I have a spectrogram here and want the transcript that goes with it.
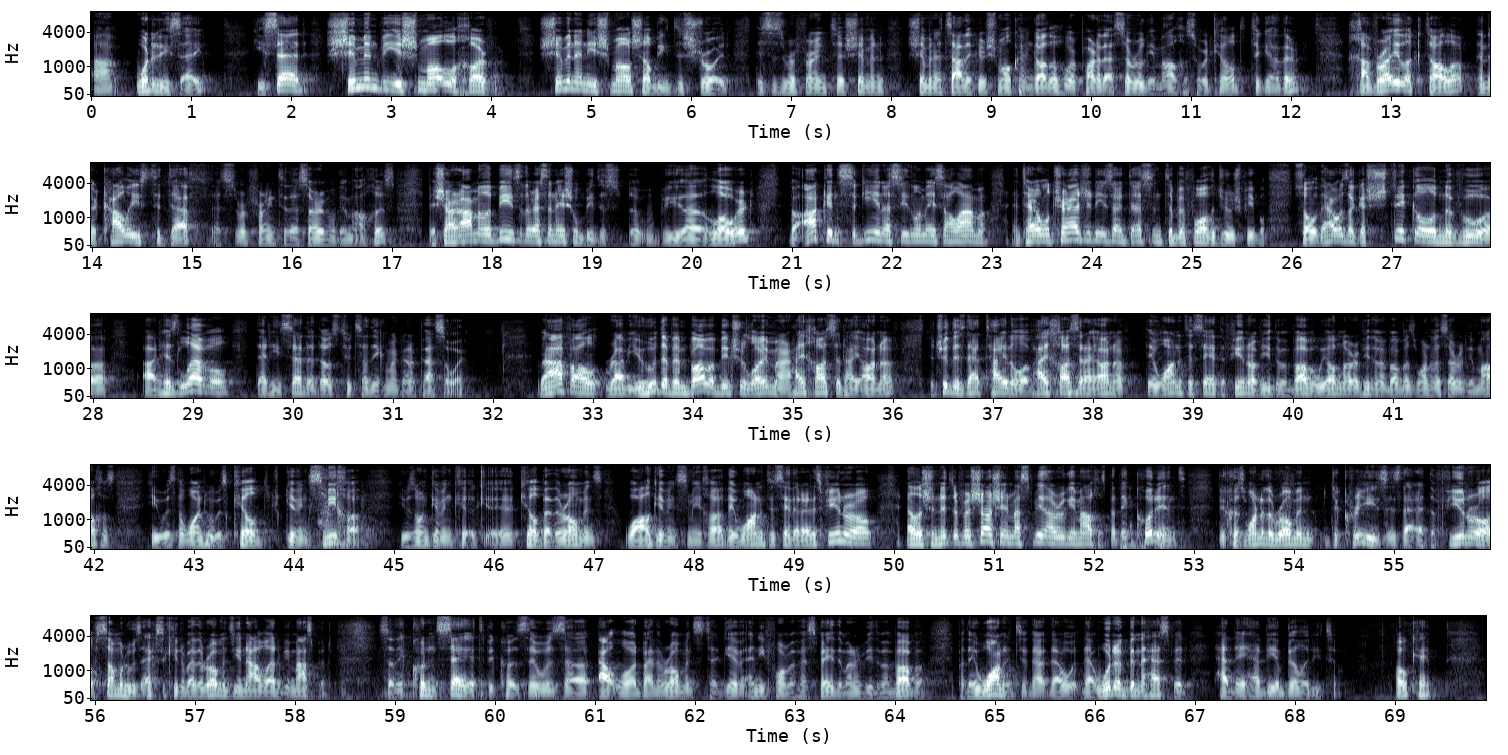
Uh, what did he say? He said, Shimon l'charva. Shimon and Yishmael shall be destroyed. This is referring to Shimon, Shimon and Tzadik and Yishmael Kohen who were part of that Sarugi Malchus who were killed together. Chavroi l'ktala, and their colleagues to death. That's referring to the Sarugi Malchus. Bishar Amal Abiz, the rest of the nation will be dis, uh, will be uh, lowered. Va'akin Sagin Asid Lameis Alama, and terrible tragedies are destined to befall the Jewish people. So that was like a shtickle nevuah on his level that he said that those two tzaddikim are going to pass away. The truth is that title of Hay Chassid Hay Anav. They wanted to say at the funeral of Yehuda ben Baba. We all know Rav Yehuda ben Baba is one of the Sarugim Malchus. He was the one who was killed giving smicha. He was the one giving, killed by the Romans while giving smicha. They wanted to say that at his funeral, but they couldn't because one of the Roman decrees is that at the funeral of someone who was executed by the Romans, you're not allowed to be maspid. So they couldn't say it because it was uh, outlawed by the Romans to give any form of hespedim on Rav ben Baba. But they wanted to. That, that, w- that would have been the hesped had they had the ability to. Okay.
